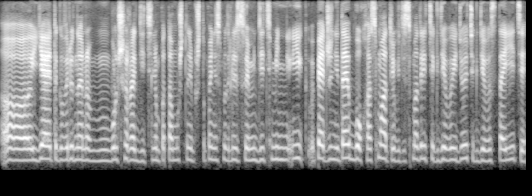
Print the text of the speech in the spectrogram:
Я это говорю, наверное, больше родителям, потому что, чтобы они смотрели своими детьми. И, опять же, не дай бог, осматривайте, смотрите, где вы идете, где вы стоите,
